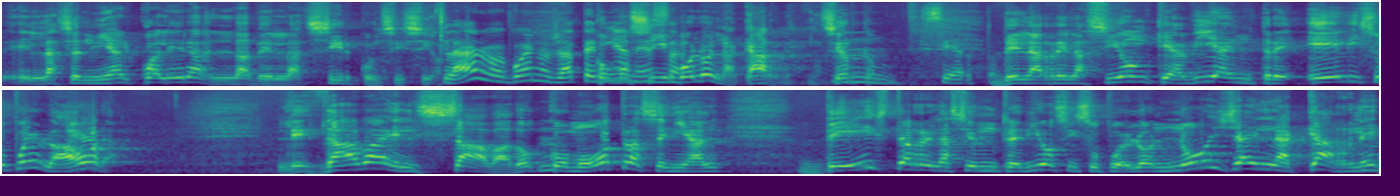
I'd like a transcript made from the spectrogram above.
la señal, ¿cuál era? La de la circuncisión. Claro, bueno, ya tenían Como símbolo en la carne, ¿no es cierto? Mm, cierto. De la relación que había entre él y su pueblo. Ahora, les daba el sábado mm. como otra señal de esta relación entre Dios y su pueblo, no ya en la carne,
